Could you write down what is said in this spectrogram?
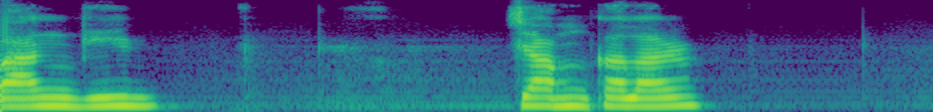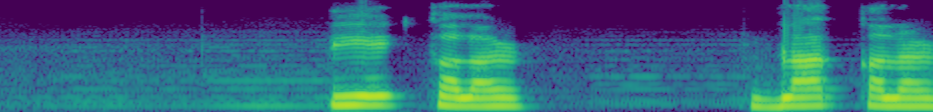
বাঙ্গি জাম colour red colour black colour.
